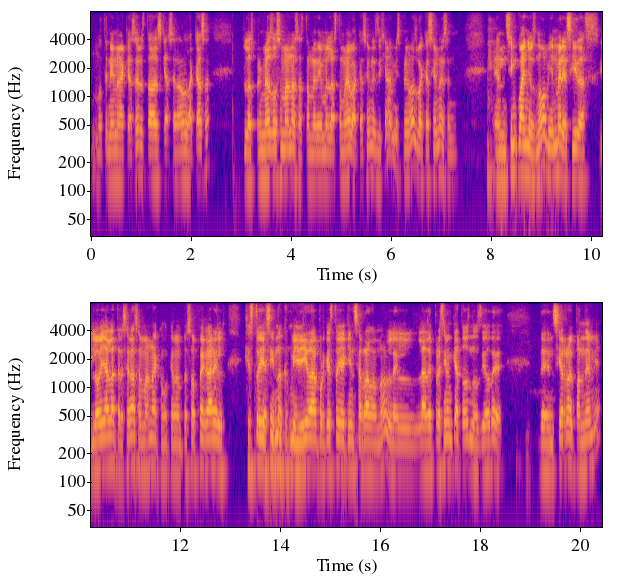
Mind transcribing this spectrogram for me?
no tenía nada que hacer, estaba desquacerado en la casa. Las primeras dos semanas hasta medio me las tomé de vacaciones. Dije, ah, mis primeras vacaciones en, en cinco años, ¿no? Bien merecidas. Y luego ya la tercera semana como que me empezó a pegar el qué estoy haciendo con mi vida, por qué estoy aquí encerrado, ¿no? La, depresión que a todos nos dio de, encierro de pandemia.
